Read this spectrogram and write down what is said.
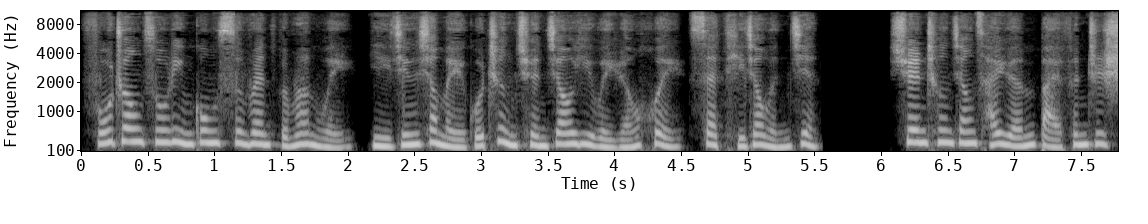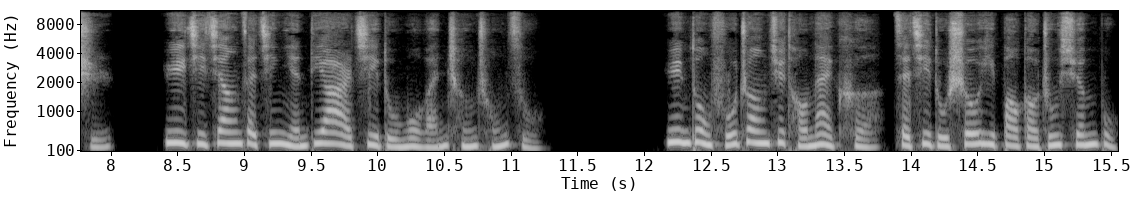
服装租赁公司 Rent the Runway 已经向美国证券交易委员会 SEC 提交文件，宣称将裁员百分之十，预计将在今年第二季度末完成重组。运动服装巨头耐克在季度收益报告中宣布，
